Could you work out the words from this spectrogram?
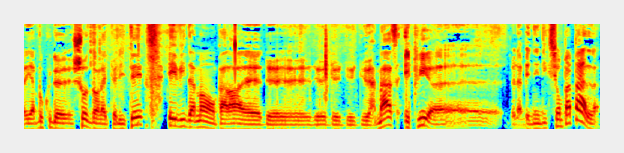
Il y a beaucoup de choses dans l'actualité. Évidemment, on parlera euh, de, du Hamas et puis euh, de la bénédiction papale.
